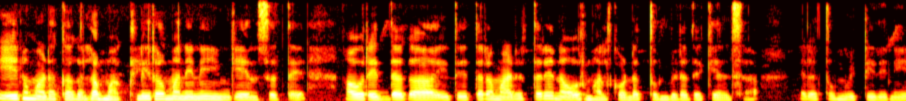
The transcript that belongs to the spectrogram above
ಏನು ಮಾಡೋಕ್ಕಾಗಲ್ಲ. ಮಕ್ಕಳಿರೋ ಮನೆಯೇ ಹಿಂಗೆ ಅನಿಸುತ್ತೆ. ಅವ್ರು ಎದ್ದಾಗ ಇದೇ ಥರ ಮಾಡಿರ್ತಾರೆ. ನಾವು ಅವ್ರು ಮಲ್ಕೊಂಡಾಗ ತುಂಬಿಡೋದೇ ಕೆಲಸ. ಎಲ್ಲ ತುಂಬಿಟ್ಟಿದ್ದೀನಿ.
